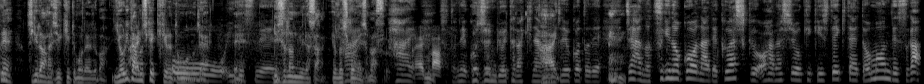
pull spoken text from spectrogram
ね、次の話を聞いてもらえればより楽しく聞けると思うので、い。いですね、リスナーの皆さんよろしくお願いします。はい、はい、ちょっとねご準備をいただきながらということで、じゃああの次のコーナーで詳しくお話をお聞きしていきたいと思うんですが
